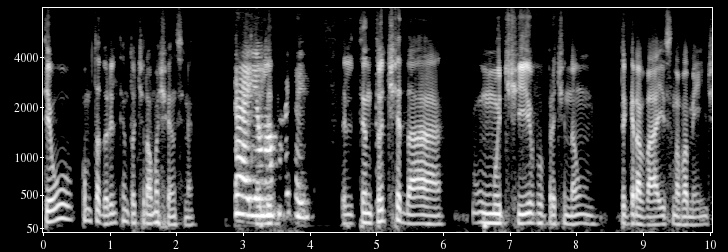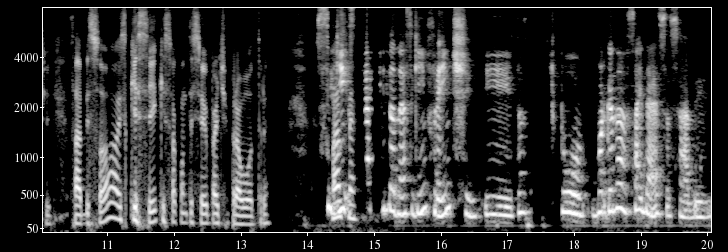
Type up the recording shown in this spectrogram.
teu computador ele tentou tirar uma chance, né? É, e eu Ele- não aproveitei. Ele tentou te dar um motivo pra te não gravar isso novamente, sabe? Só esquecer que isso aconteceu e partir pra outra. Seguir, Mas, né? seguir a vida, né? Seguir em frente. E, tá, tipo, Morgana, sai dessa, sabe?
